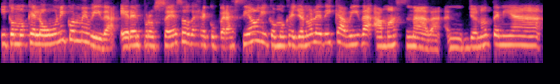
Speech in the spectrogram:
y como que lo único en mi vida era el proceso de recuperación y como que yo no le di cabida a más nada. Yo no tenía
